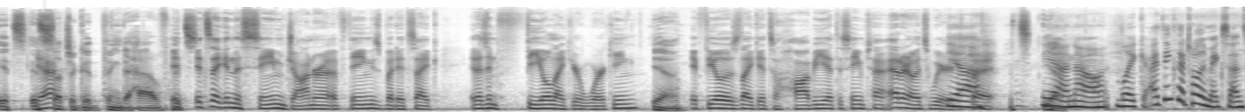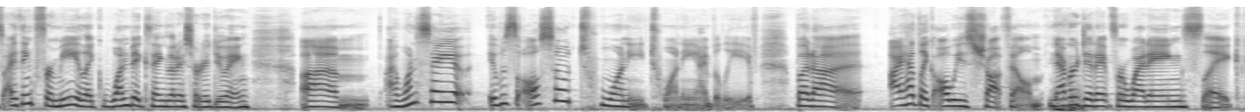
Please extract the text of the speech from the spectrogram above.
it's it's Yeah. such a good thing to have. It's, it's like in the same genre of things, but it's like, it doesn't feel like you're working. yeah, It feels like it's a hobby at the same time. I don't know. It's weird. Yeah. But it's Yeah. no, like I think that totally makes sense. I think for me, like one big thing that I started doing, um, I want to say it was also 2020, I believe, but uh, I had like always shot film. Never did it for weddings. Like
